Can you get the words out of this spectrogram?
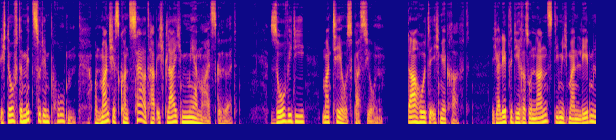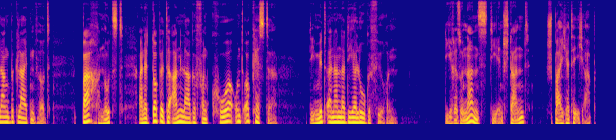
Ich durfte mit zu den Proben, und manches Konzert habe ich gleich mehrmals gehört. So wie die Matthäus-Passion. Da holte ich mir Kraft. Ich erlebte die Resonanz, die mich mein Leben lang begleiten wird – Bach nutzt eine doppelte Anlage von Chor und Orchester, die miteinander Dialoge führen. Die Resonanz, die entstand, speicherte ich ab.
